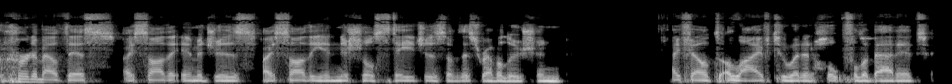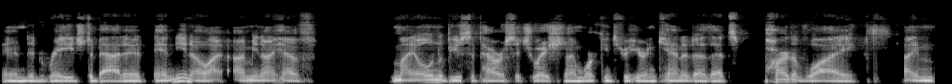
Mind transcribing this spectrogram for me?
heard about this. I saw the images. I saw the initial stages of this revolution. I felt alive to it and hopeful about it and enraged about it. And, you know, I, I mean, I have my own abuse of power situation I'm working through here in Canada. That's part of why I'm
